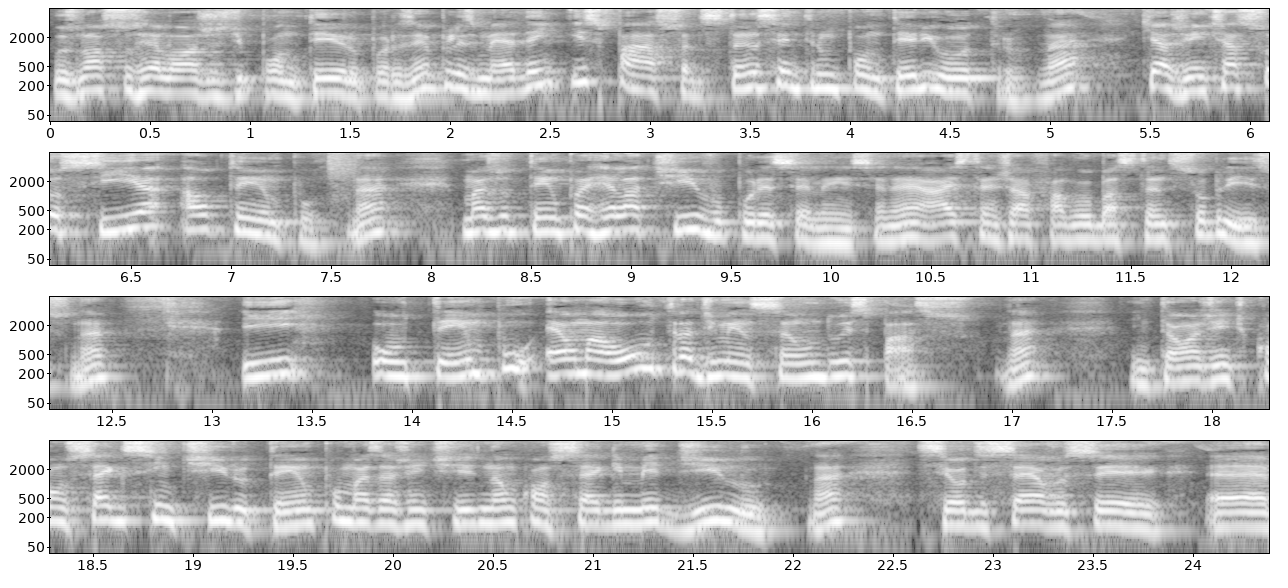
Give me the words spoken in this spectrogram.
Os nossos relógios de ponteiro, por exemplo, eles medem espaço, a distância entre um ponteiro e outro, né? que a gente associa ao tempo. Né? Mas o tempo é relativo por excelência. Né? Einstein já falou bastante sobre isso. Né? E o tempo é uma outra dimensão do espaço. Né? Então a gente consegue sentir o tempo, mas a gente não consegue medi-lo. Né? Se eu disser você, é,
